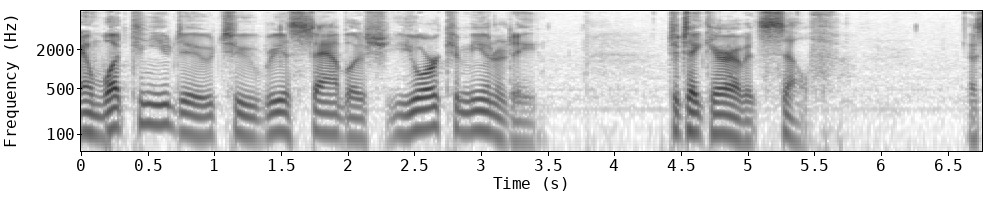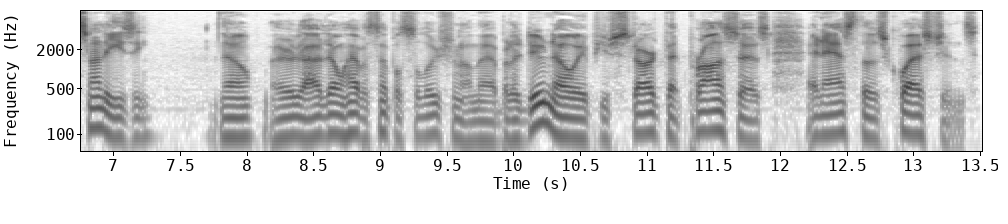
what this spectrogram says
And what can you do to reestablish your community to take care of itself? That's not easy. No, I don't have a simple solution on that. But I do know if you start that process and ask those questions,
